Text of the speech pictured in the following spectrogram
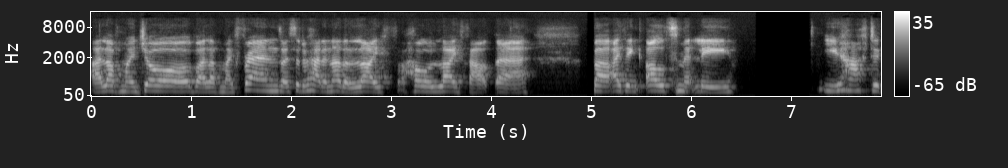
I love my job. I love my friends. I sort of had another life, a whole life out there. But I think ultimately, you have to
